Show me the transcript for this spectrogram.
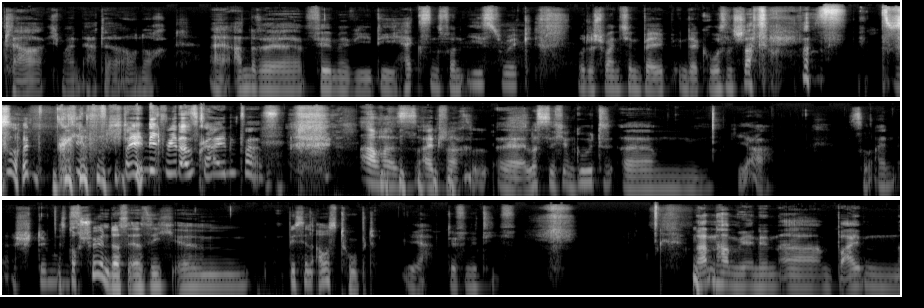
Klar, ich meine, er hatte auch noch äh, andere Filme wie Die Hexen von Eastwick oder Schweinchen Babe in der großen Stadt. So, ich verstehe nicht, wie das reinpasst. Aber es ist einfach äh, lustig und gut. Ähm, ja, so ein Stimmung. Ist doch schön, dass er sich ähm, ein bisschen austobt. Ja, definitiv. Dann haben wir in den äh, beiden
